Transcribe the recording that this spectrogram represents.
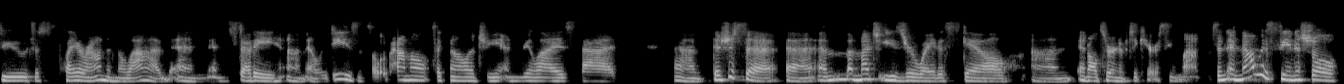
to just play around in the lab and, and study um, LEDs and solar panel technology and realize that um, there's just a, a, a, much easier way to scale um, an alternative to kerosene lamps. And, and that was the initial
